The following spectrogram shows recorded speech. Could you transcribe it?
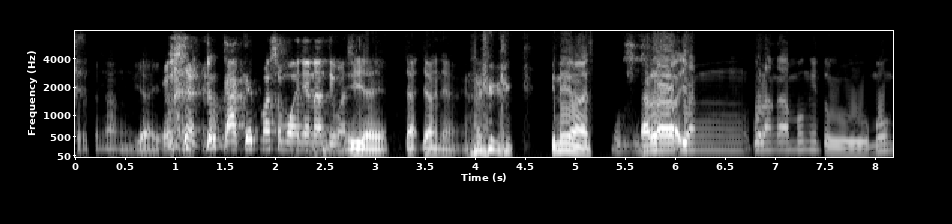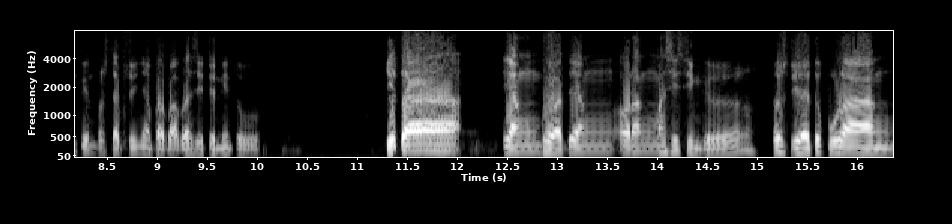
tercengang. Ya, ya. Aduh, kaget Mas semuanya nanti, Mas. Iya, ya. jangan jangan. Ini Mas, kalau yang pulang kampung itu mungkin persepsinya Bapak Presiden itu kita yang buat yang orang masih single terus dia itu pulang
